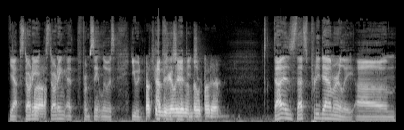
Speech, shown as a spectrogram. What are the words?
Yeah, starting wow. starting at from St. Louis, you would that's capture the championship. That is that's pretty damn early. Um,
